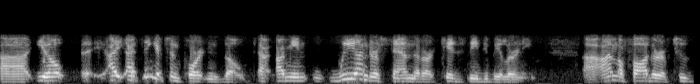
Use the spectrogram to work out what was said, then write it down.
Uh, you know, I, I think it's important though. I mean, we understand that our kids need to be learning. Uh, I'm a father of two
